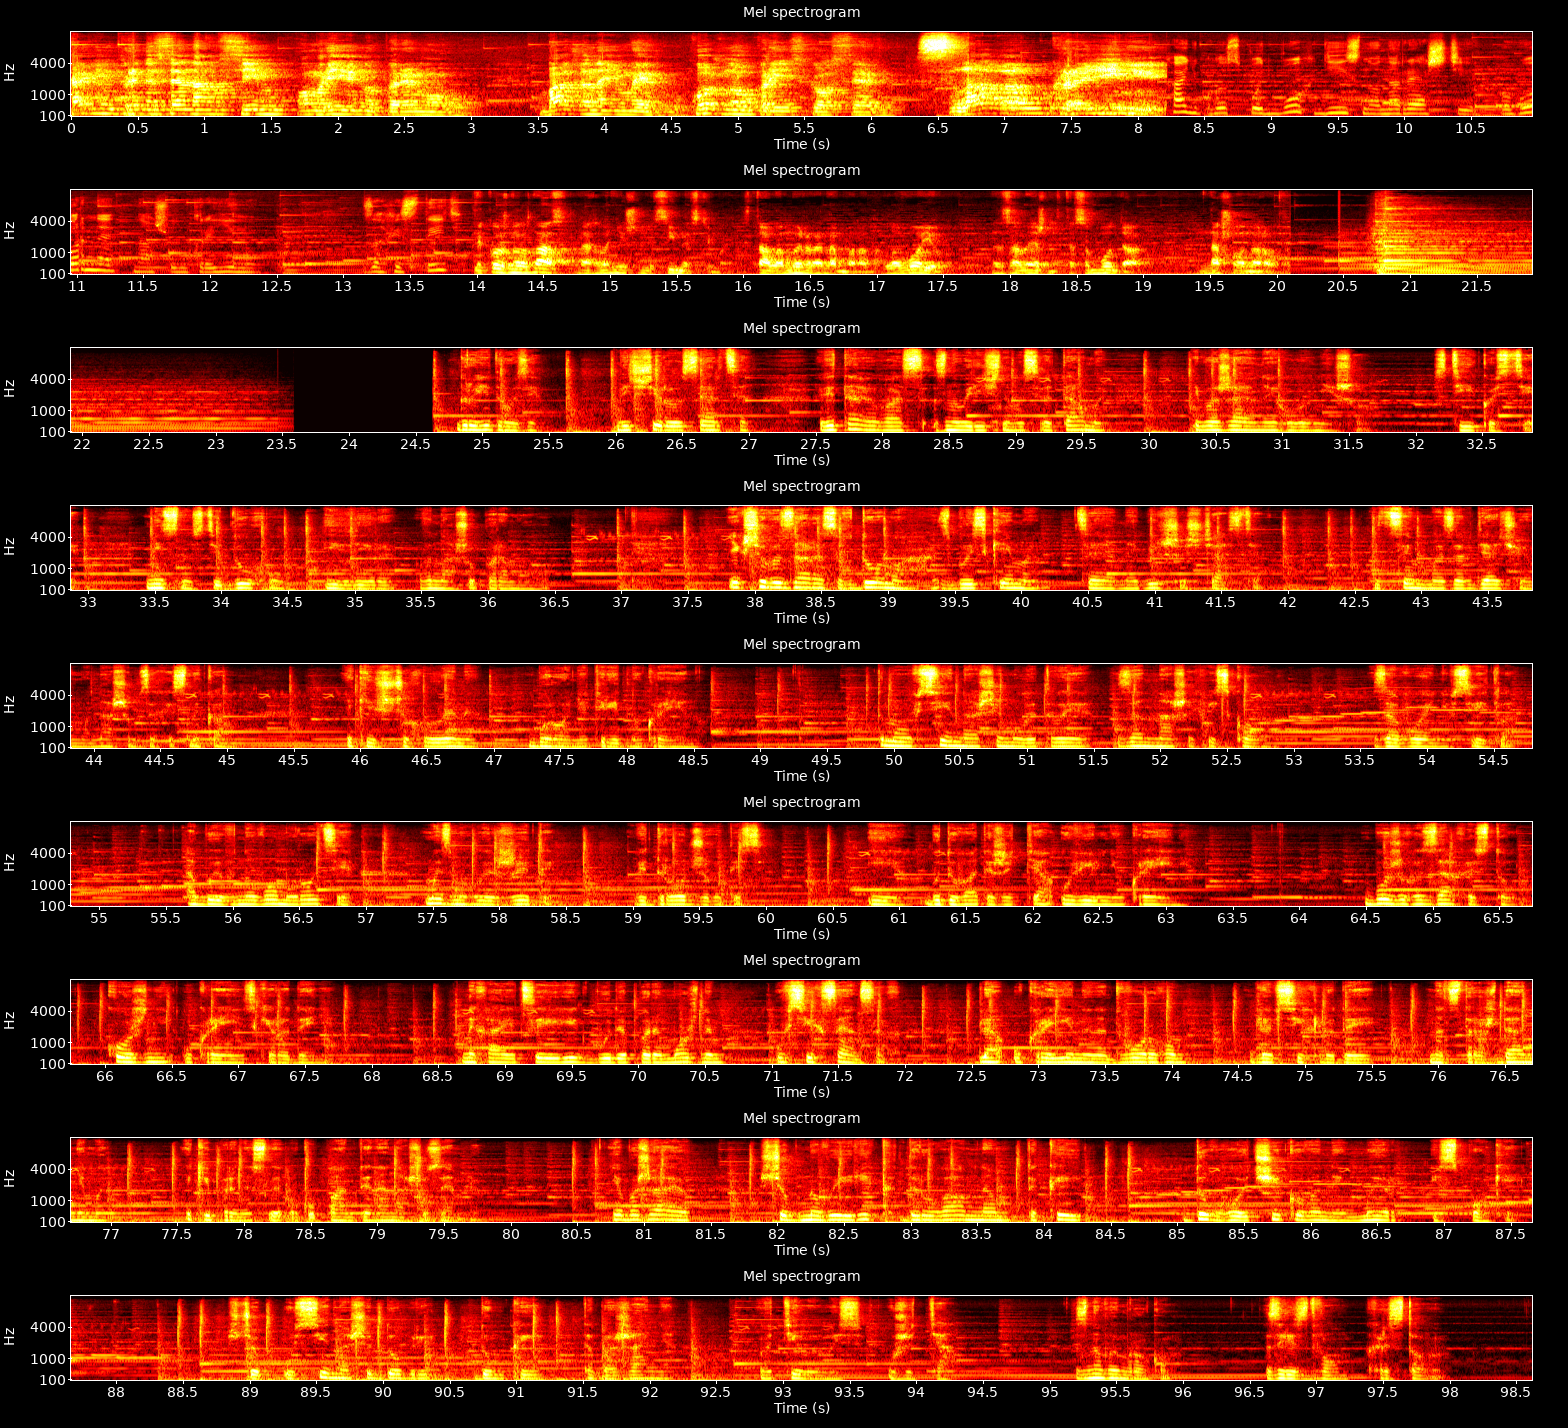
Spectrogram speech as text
Хай він принесе нам всім омріяну перемогу, бажаний мир у кожного українського оселю. Слава Україні! Хай Господь Бог дійсно нарешті огорне нашу Україну, захистить Для кожного з нас найголовнішими цінностями стала мирна небо над головою, незалежність та свобода нашого народу. Дорогі друзі, від щирого серця вітаю вас з новорічними святами і бажаю найголовнішого стійкості, міцності духу і віри в нашу перемогу. Якщо ви зараз вдома з близькими, це найбільше щастя. І цим ми завдячуємо нашим захисникам, які щохвилини боронять рідну країну. Тому всі наші молитви за наших військових за воїнів світла, аби в новому році ми змогли жити, відроджуватись і будувати життя у вільній Україні, Божого захисту кожній українській родині. Нехай цей рік буде переможним у всіх сенсах для України над ворогом, для всіх людей над стражданнями, які принесли окупанти на нашу землю. Я бажаю щоб новий рік дарував нам такий довгоочікуваний мир і спокій, щоб усі наші добрі думки та бажання втілились у життя. З Новим роком, з Різдвом Христовим.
